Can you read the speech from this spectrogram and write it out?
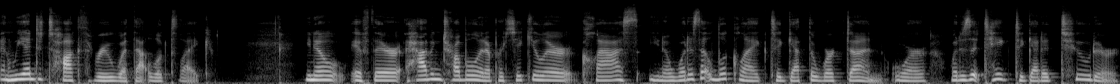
And we had to talk through what that looked like. You know, if they're having trouble in a particular class, you know, what does it look like to get the work done? Or what does it take to get a tutor?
